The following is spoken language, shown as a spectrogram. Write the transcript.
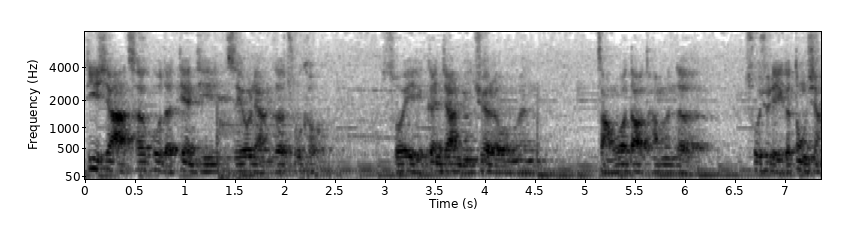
地下车库的电梯只有两个出口，所以更加明确了我们掌握到他们的出去的一个动向。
